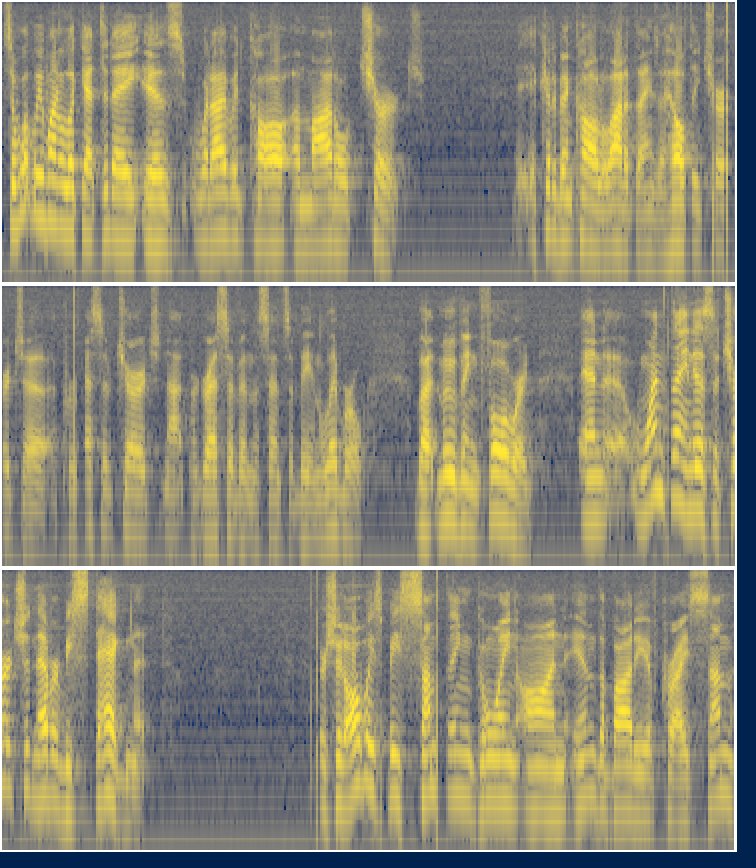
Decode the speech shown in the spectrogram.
So, what we want to look at today is what I would call a model church. It could have been called a lot of things a healthy church, a, a progressive church, not progressive in the sense of being liberal, but moving forward. And uh, one thing is the church should never be stagnant. There should always be something going on in the body of Christ, some,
